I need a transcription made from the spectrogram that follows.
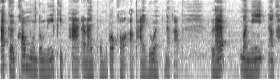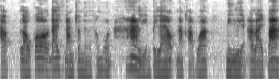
ถ้าเกิดข้อมูลตรงนี้ผิดพลาดอะไรผมก็ขออภัยด้วยนะครับ และวันนี้นะครับ เราก็ได้นำเสนอทั้งหมด 5 เหรียญไปแล้วนะครับ ว่ามีเหรียญอะไรบ้าง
